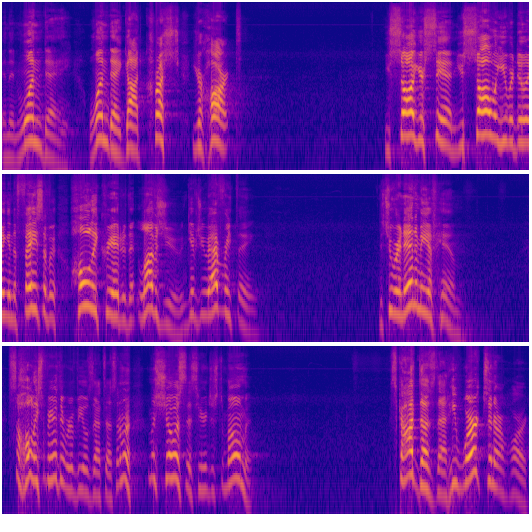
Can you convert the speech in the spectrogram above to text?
And then one day, one day, God crushed your heart. You saw your sin. You saw what you were doing in the face of a holy creator that loves you and gives you everything that you were an enemy of Him. It's the Holy Spirit that reveals that to us. And I'm going to show us this here in just a moment. It's God does that. He works in our heart,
